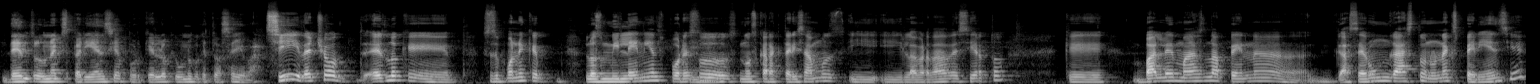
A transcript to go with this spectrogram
dentro de una experiencia, porque es lo que único que te vas a llevar. Sí, de hecho, es lo que se supone que los millennials por eso nos caracterizamos y, y la verdad es cierto que vale más la pena hacer un gasto en una experiencia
